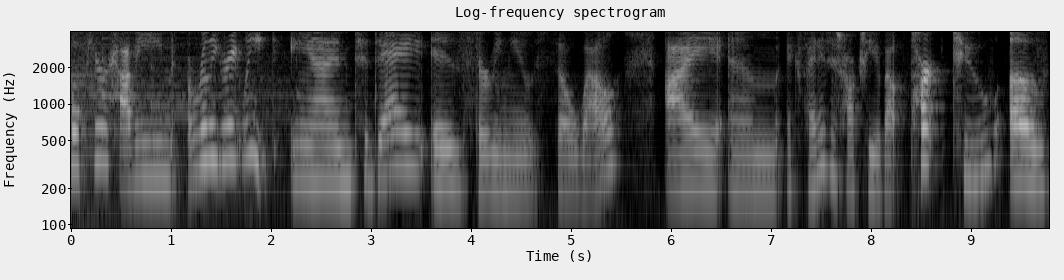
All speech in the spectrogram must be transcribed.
Hope you're having a really great week. And today is serving you so well. I am excited to talk to you about part two of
